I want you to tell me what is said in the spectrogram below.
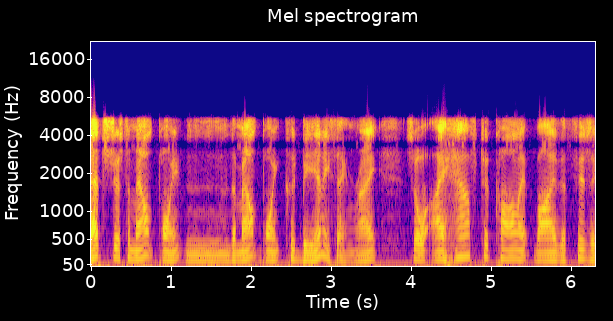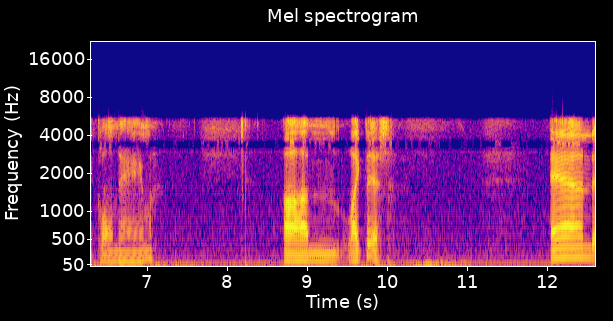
that's just a mount point, and the mount point could be anything, right? So I have to call it by the physical name, um, like this. And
